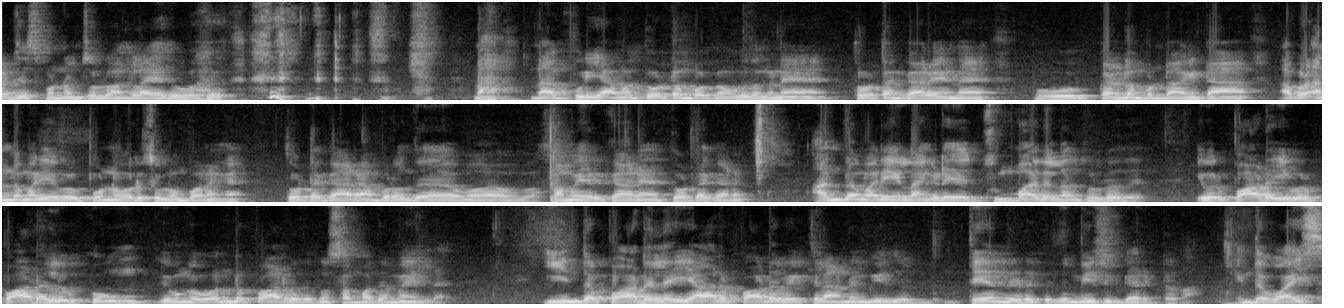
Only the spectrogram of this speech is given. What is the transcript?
அட்ஜஸ்ட் பண்ணணும்னு சொல்லுவாங்களா? ஏதோ நான் நான் புரியாமல் தோட்டம் பக்கம் ஒதுங்கினேன் தோட்டங்காரன் பூ கண்டம் பண்ணாங்கிட்டான் அப்புறம் அந்த மாதிரி ஒரு பொண்ணு ஒரு சொல்லும் பாருங்க. தோட்டக்காரன் அப்புறம் வந்து சமையற்காரன் தோட்டக்காரன். அந்த மாதிரியெல்லாம் கிடையாது. சும்மா இதெல்லாம் சொல்கிறது இவர் பாட இவர் பாடலுக்கும் இவங்க வந்து பாடுறதுக்கும் சம்மதமே இல்லை. இந்த பாடலை யார் பாட வைக்கலான்னு மியூ தேர்ந்தெடுக்கிறது மியூசிக் டைரக்டர் தான். இந்த வாய்ஸ்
